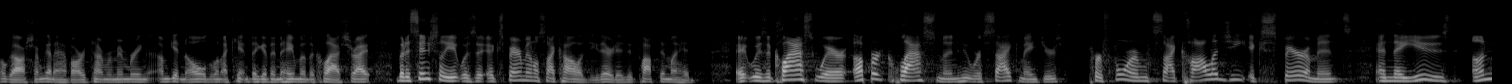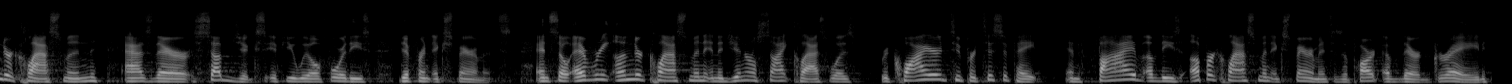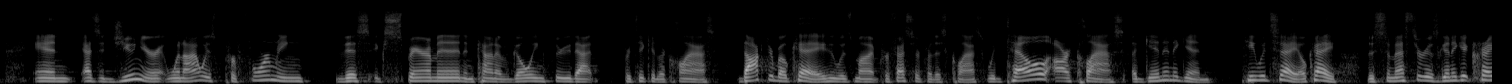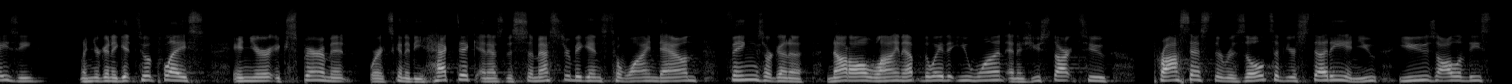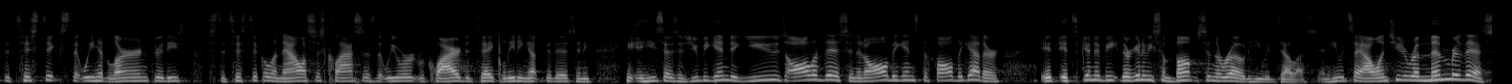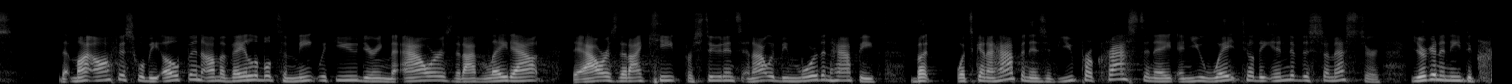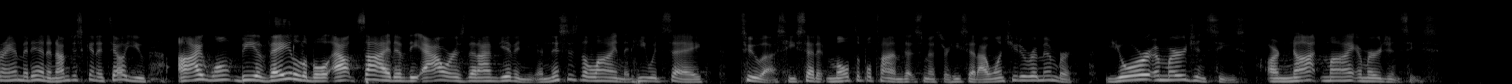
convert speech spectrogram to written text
oh gosh, I'm going to have a hard time remembering. I'm getting old when I can't think of the name of the class, right? But essentially, it was experimental psychology. There it is, it popped in my head. It was a class where upperclassmen who were psych majors performed psychology experiments and they used underclassmen as their subjects, if you will, for these different experiments. And so every underclassman in a general psych class was required to participate in five of these upperclassmen experiments as a part of their grade. And as a junior, when I was performing this experiment and kind of going through that particular class, Dr. Bouquet, who was my professor for this class, would tell our class again and again, he would say, okay, the semester is going to get crazy, and you're going to get to a place in your experiment where it's going to be hectic, and as the semester begins to wind down, things are going to not all line up the way that you want, and as you start to process the results of your study and you use all of these statistics that we had learned through these statistical analysis classes that we were required to take leading up to this. And he, he, says, as you begin to use all of this and it all begins to fall together, it, it's going to be, there are going to be some bumps in the road, he would tell us. And he would say, I want you to remember this that my office will be open. I'm available to meet with you during the hours that I've laid out, the hours that I keep for students, and I would be more than happy. But what's going to happen is if you procrastinate and you wait till the end of the semester, you're going to need to cram it in. And I'm just going to tell you, I won't be available outside of the hours that I've given you. And this is the line that he would say to us. He said it multiple times that semester. He said, I want you to remember, your emergencies are not my emergencies.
